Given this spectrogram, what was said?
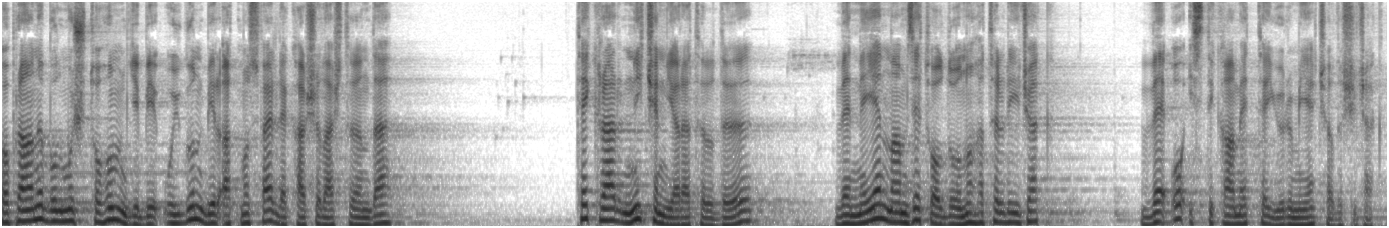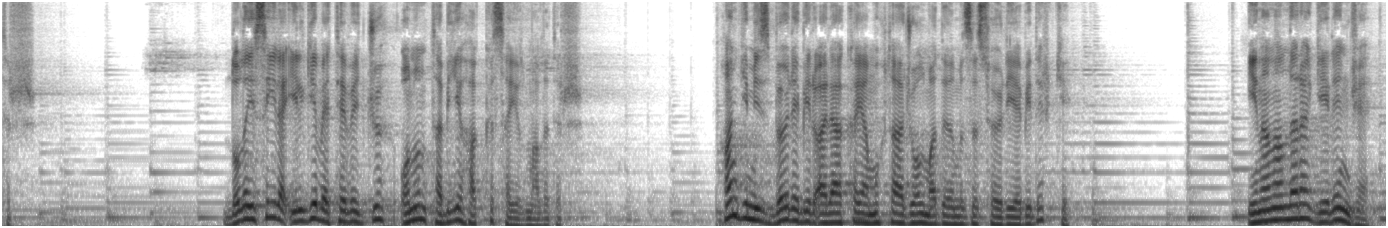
toprağını bulmuş tohum gibi uygun bir atmosferle karşılaştığında tekrar niçin yaratıldığı ve neye namzet olduğunu hatırlayacak ve o istikamette yürümeye çalışacaktır. Dolayısıyla ilgi ve teveccüh onun tabii hakkı sayılmalıdır. Hangimiz böyle bir alakaya muhtaç olmadığımızı söyleyebilir ki? İnananlara gelince,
